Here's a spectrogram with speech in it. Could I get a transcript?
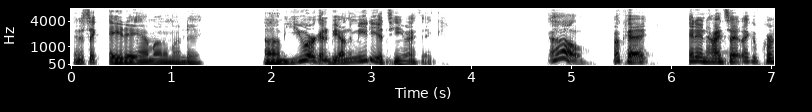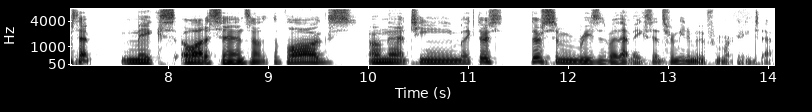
and it's like 8 a.m. on a Monday. Um, you are going to be on the media team, I think. Oh, okay. And in hindsight, like, of course, that makes a lot of sense. Now that the vlogs on that team, like, there's there's some reasons why that makes sense for me to move from marketing to that.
